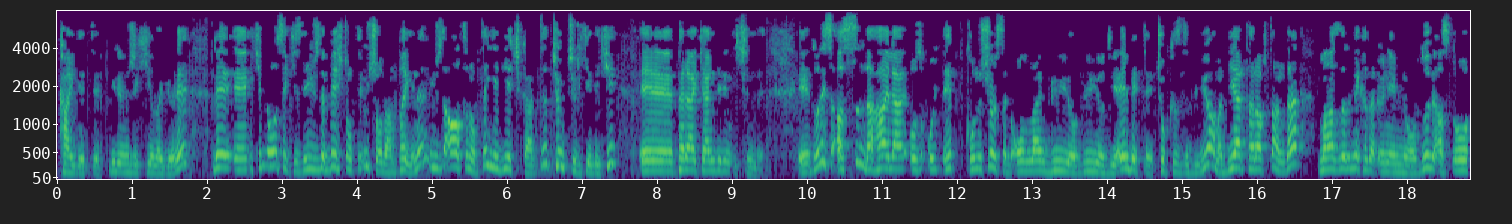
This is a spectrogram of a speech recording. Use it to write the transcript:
kaydetti bir önceki yıla göre ve e, 2018'de %5.3 olan payını %6.7'ye çıkarttı tüm Türkiye'deki e, içinde. E, dolayısıyla aslında hala o, o- hep konuşuyoruz tabii online büyüyor, büyüyor diye. Elbette çok hızlı büyüyor ama diğer taraftan da mağazaların ne kadar önemli olduğu ve aslında o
